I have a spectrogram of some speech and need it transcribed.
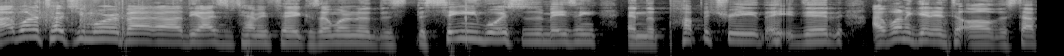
I want to talk to you more about uh, the eyes of Tammy Faye because I want to know this, the singing voice was amazing and the puppetry that you did. I want to get into all of this stuff.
